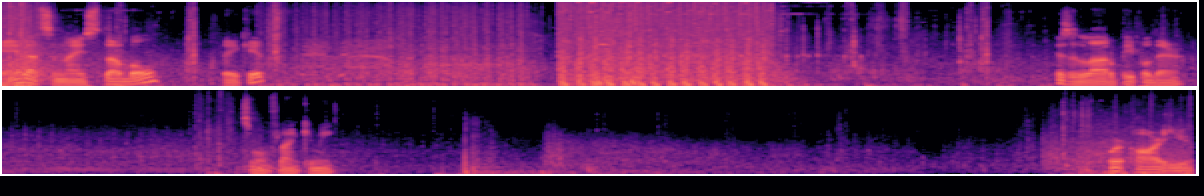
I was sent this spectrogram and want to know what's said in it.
Okay, that's a nice double. Take it. There's a lot of people there. Someone flanking me. Where are you?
